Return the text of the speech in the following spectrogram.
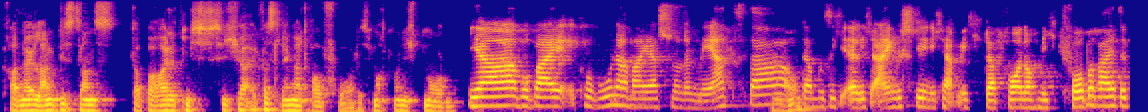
gerade in der Langdistanz, da bereitet mich sicher etwas länger drauf vor. Das macht man nicht morgen. Ja, wobei Corona war ja schon im März da mhm. und da muss ich ehrlich eingestehen, ich habe mich davor noch nicht vorbereitet,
